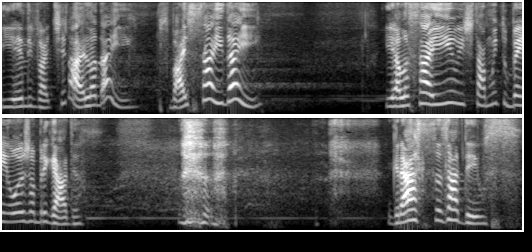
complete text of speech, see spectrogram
E ele vai tirar ela daí. Vai sair daí. E ela saiu e está muito bem hoje, obrigada. Graças a Deus.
